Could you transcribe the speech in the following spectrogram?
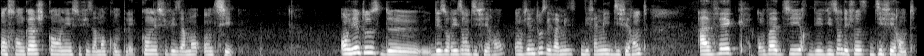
on s'engage quand on est suffisamment complet, quand on est suffisamment entier. On vient tous de, des horizons différents, on vient tous des familles, des familles différentes, avec, on va dire, des visions des choses différentes.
